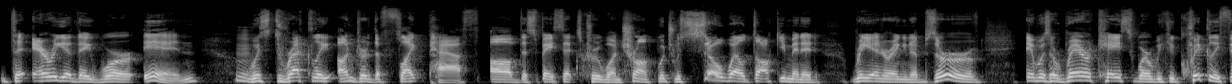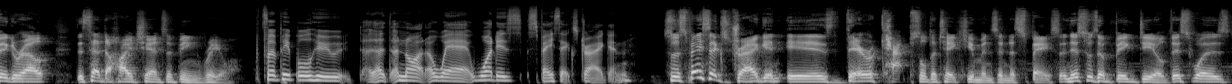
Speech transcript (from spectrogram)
the area they were in was directly under the flight path of the SpaceX Crew One trunk, which was so well documented, re entering and observed. It was a rare case where we could quickly figure out this had the high chance of being real. For people who uh, are not aware, what is SpaceX Dragon? So the SpaceX Dragon is their capsule to take humans into space. And this was a big deal. This was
